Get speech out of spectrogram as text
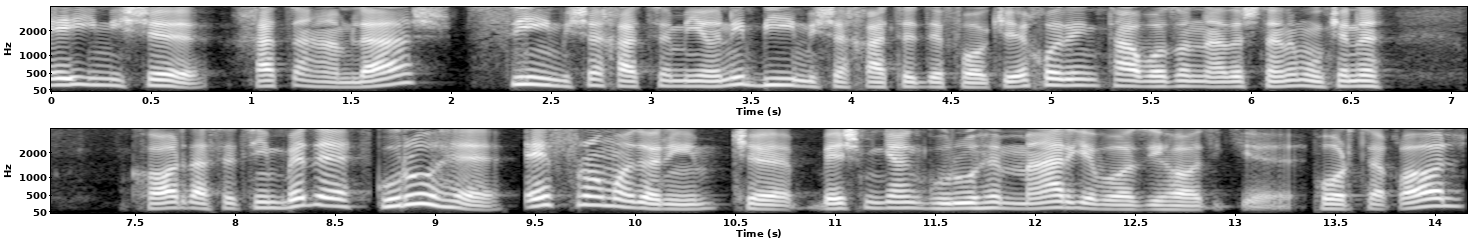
A میشه خط حملش C میشه خط میانی B میشه خط دفاع. که خود این توازن نداشتنه ممکنه کار دست تیم بده. گروه F رو ما داریم که بهش میگن گروه مرگ بازی ها دیگه. پرتغال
